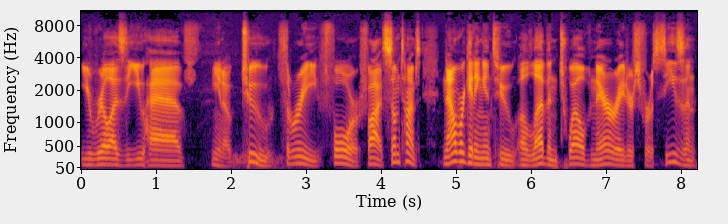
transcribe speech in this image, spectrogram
you realize that you have you know, two, three, four, five. Sometimes now we're getting into 11, 12 narrators for a season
